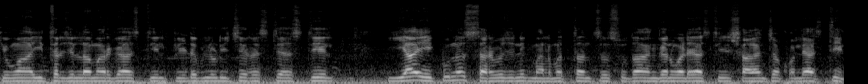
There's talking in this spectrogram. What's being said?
किंवा इतर जिल्हा मार्ग असतील पी डब्ल्यू डीचे रस्ते असतील या एकूणच सार्वजनिक मालमत्तांचं सुद्धा अंगणवाड्या असतील शाळांच्या खोल्या असतील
